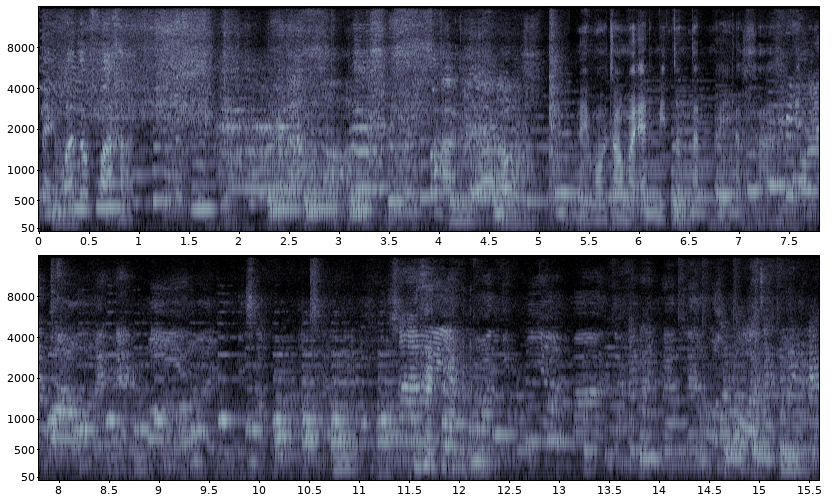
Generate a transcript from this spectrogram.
ไหนว่าจะฝากฝากแล้วไหนบอกจะเอามาแอดมิดจนตัดใหม่นะคะเป็นแอดมินคุณดิฉันบอกดิฉันใช่นอนเงียบๆมาจะให้นั่งเล่นๆลองๆโอ้จะกินนะ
